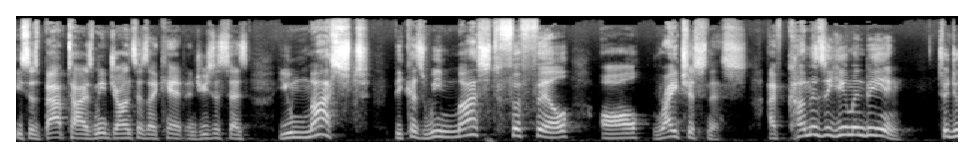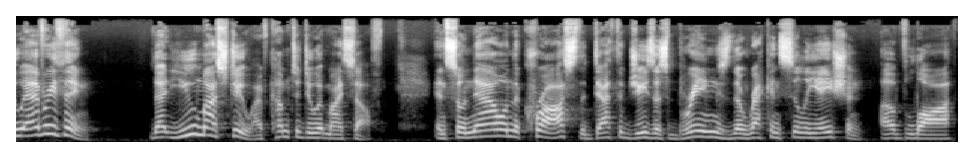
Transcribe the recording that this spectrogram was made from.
he says, Baptize me. John says, I can't. And Jesus says, You must, because we must fulfill all righteousness. I've come as a human being to do everything that you must do. I've come to do it myself. And so now on the cross, the death of Jesus brings the reconciliation of law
